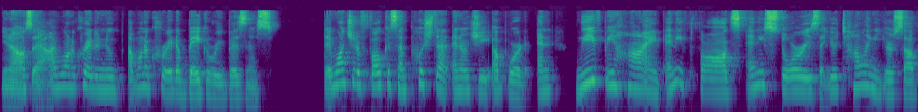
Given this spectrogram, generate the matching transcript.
you know, say I want to create a new, I want to create a bakery business. They want you to focus and push that energy upward and leave behind any thoughts, any stories that you're telling yourself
